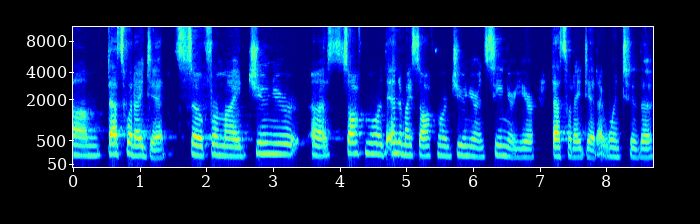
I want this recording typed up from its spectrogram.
um, that's what I did. So for my junior, uh, sophomore, the end of my sophomore, junior, and senior year, that's what I did. I went to the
